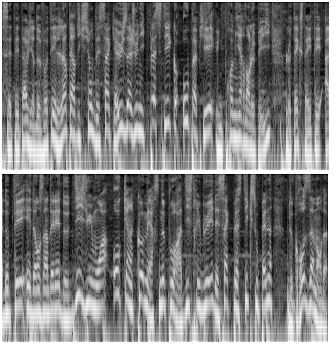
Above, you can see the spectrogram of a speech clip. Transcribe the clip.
Cet État vient de voter l'interdiction des sacs à usage unique plastique ou papier, une première dans le pays. Le texte a été adopté et dans un délai de 18 mois, aucun commerce ne pourra distribuer des sacs plastiques sous peine de grosses amendes.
